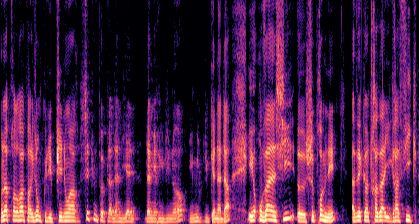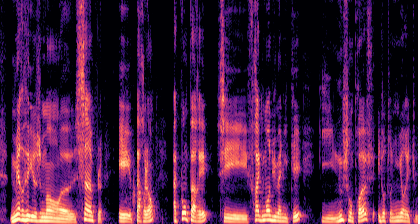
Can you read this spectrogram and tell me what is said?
On apprendra par exemple que les pieds noirs, c'est une peuplade indienne d'Amérique du Nord, limite du Canada, et on va ainsi euh, se promener avec un travail graphique merveilleusement euh, simple et parlant à comparer ces fragments d'humanité qui nous sont proches et dont on ignorait tout.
